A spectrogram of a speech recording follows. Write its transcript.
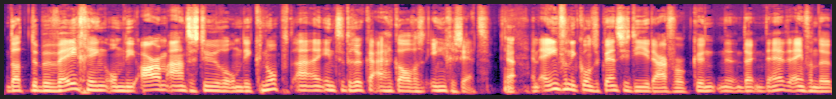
dat de beweging om die arm aan te sturen, om die knop in te drukken, eigenlijk al was ingezet. Ja. En een van die consequenties die je daarvoor kunt, een van de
